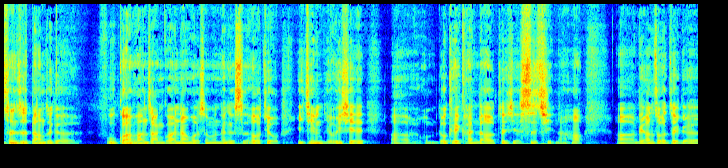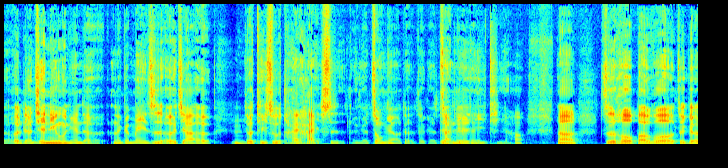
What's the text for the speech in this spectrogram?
甚至当这个副官房长官啊，或什么那个时候就已经有一些啊，我们都可以看到这些事情了哈。啊，比方说这个二两千零五年的那个美日二加二，就提出台海是那个重要的这个战略议题哈。那之后包括这个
